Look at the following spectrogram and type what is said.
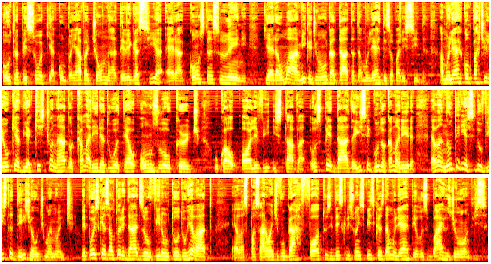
Outra pessoa que acompanhava John na delegacia era Constance Lane, que era uma amiga de longa data da mulher desaparecida. A mulher compartilhou que havia questionado a camareira do hotel Onslow Court, o qual Olive estava hospedada e, segundo a camareira, ela não teria sido vista desde a última noite. Depois que as autoridades ouviram todo o relato, elas passaram a divulgar fotos e descrições físicas da mulher pelos bairros de Londres.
